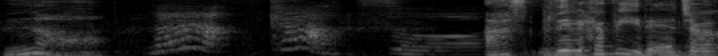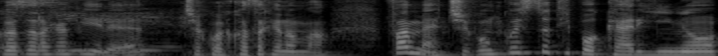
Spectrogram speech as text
No. Asp- Deve capire? C'è qualcosa da capire? C'è qualcosa che non va. Fa match con questo tipo carino,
